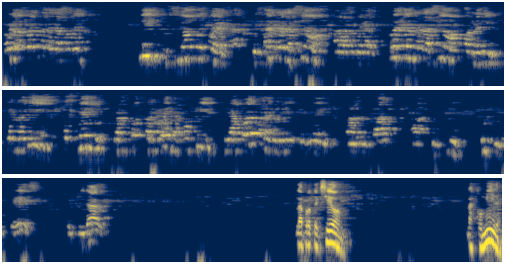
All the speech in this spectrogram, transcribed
Soy la puerta de las ovejas. Función de puerta está en relación a las ovejas. No en relación al redil. El redil es medio, las puertas de son fin, y la puerta de redil es medio, para llegar a fin último, que es el cuidado, la protección, la comida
